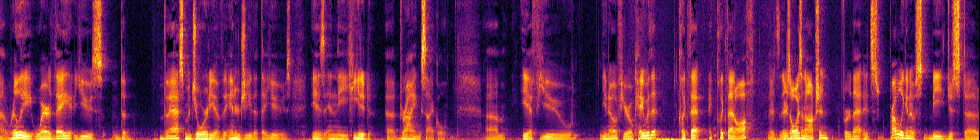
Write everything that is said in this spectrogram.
uh, really where they use the vast majority of the energy that they use is in the heated uh, drying cycle. Um, if you, you know, if you're okay with it, click that click that off. There's there's always an option for that. It's probably going to be just uh,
